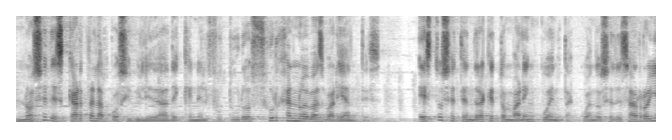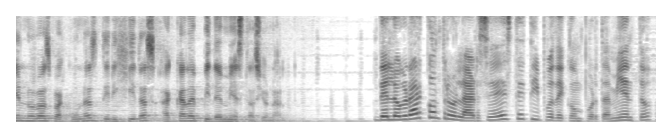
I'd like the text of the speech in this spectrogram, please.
no se descarta la posibilidad de que en el futuro surjan nuevas variantes. Esto se tendrá que tomar en cuenta cuando se desarrollen nuevas vacunas dirigidas a cada epidemia estacional. De lograr controlarse este tipo de comportamiento,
